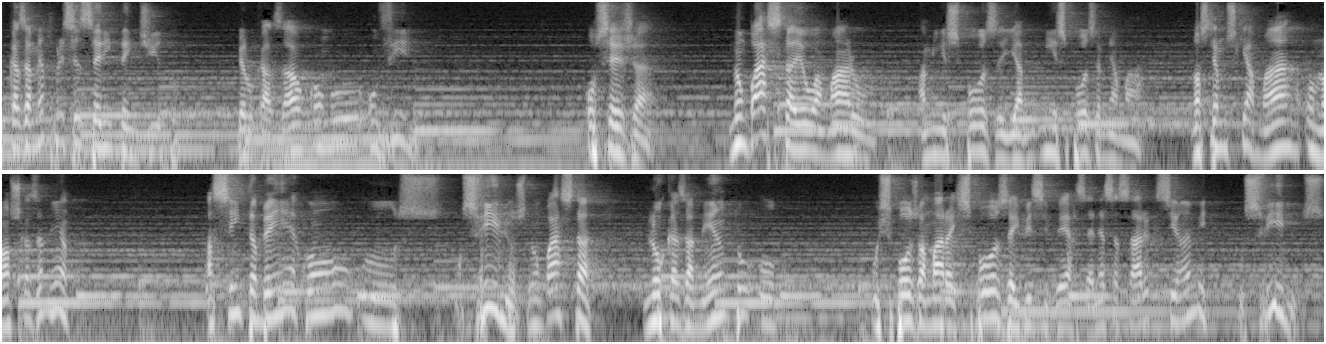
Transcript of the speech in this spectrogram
O casamento precisa ser entendido pelo casal como um filho. Ou seja, não basta eu amar o, a minha esposa e a minha esposa me amar. Nós temos que amar o nosso casamento. Assim também é com os, os filhos, não basta no casamento o, o esposo amar a esposa e vice-versa, é necessário que se ame os filhos.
